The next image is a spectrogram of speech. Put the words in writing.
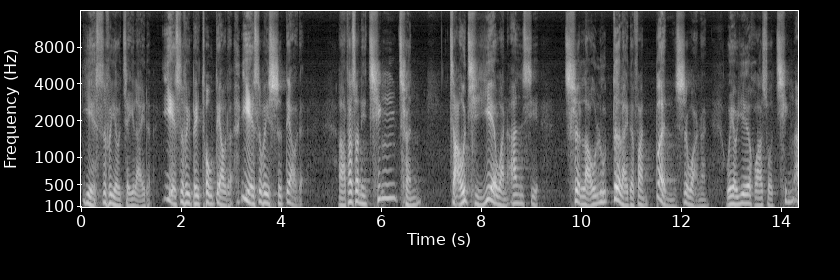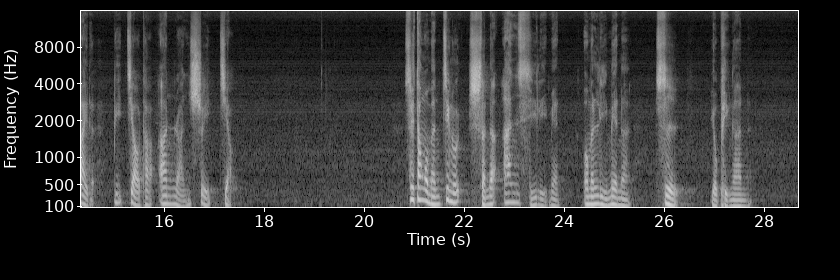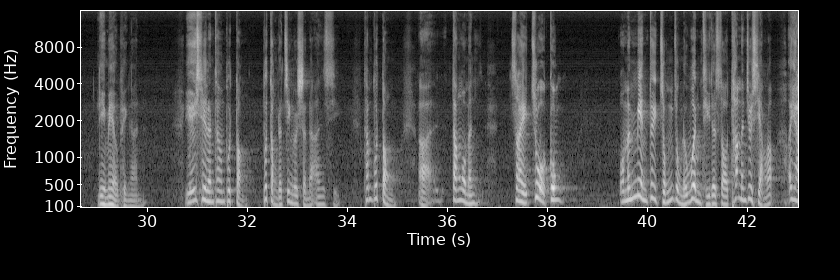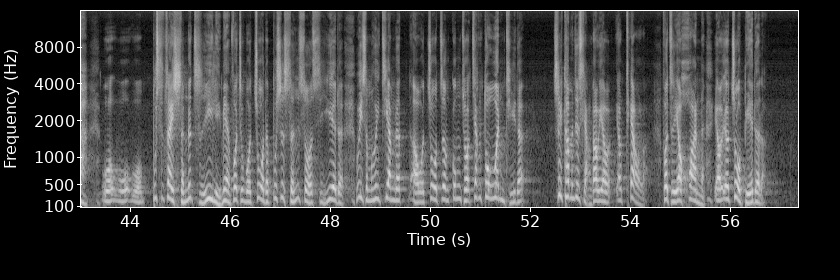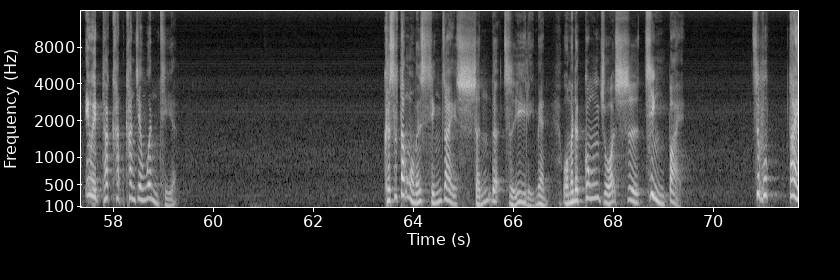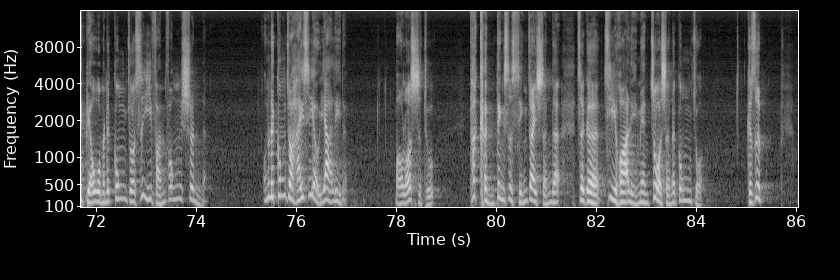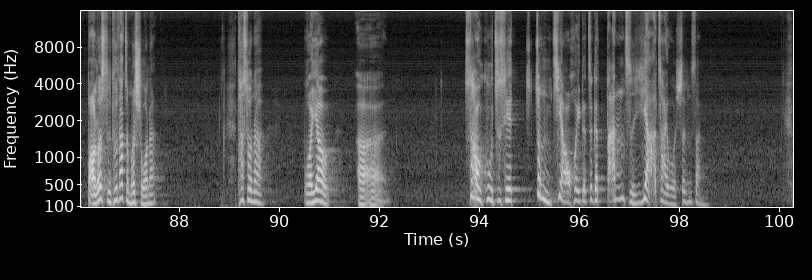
也是会有贼来的，也是会被偷掉的，也是会失掉的。”啊，他说：“你清晨早起，夜晚安歇，吃劳碌得来的饭，本是枉然；唯有耶和华所亲爱的，必叫他安然睡觉。”所以，当我们进入神的安息里面，我们里面呢是有平安的，里面有平安。有一些人他们不懂，不懂得进入神的安息，他们不懂啊。当我们在做工，我们面对种种的问题的时候，他们就想了。哎呀，我我我不是在神的旨意里面，或者我做的不是神所喜悦的，为什么会这样的啊？我做这种工作这样多问题的，所以他们就想到要要跳了，或者要换了，要要做别的了，因为他看看见问题。可是当我们行在神的旨意里面，我们的工作是敬拜，这不。代表我们的工作是一帆风顺的，我们的工作还是有压力的。保罗使徒，他肯定是行在神的这个计划里面做神的工作。可是保罗使徒他怎么说呢？他说呢，我要呃照顾这些众教会的这个担子压在我身上。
